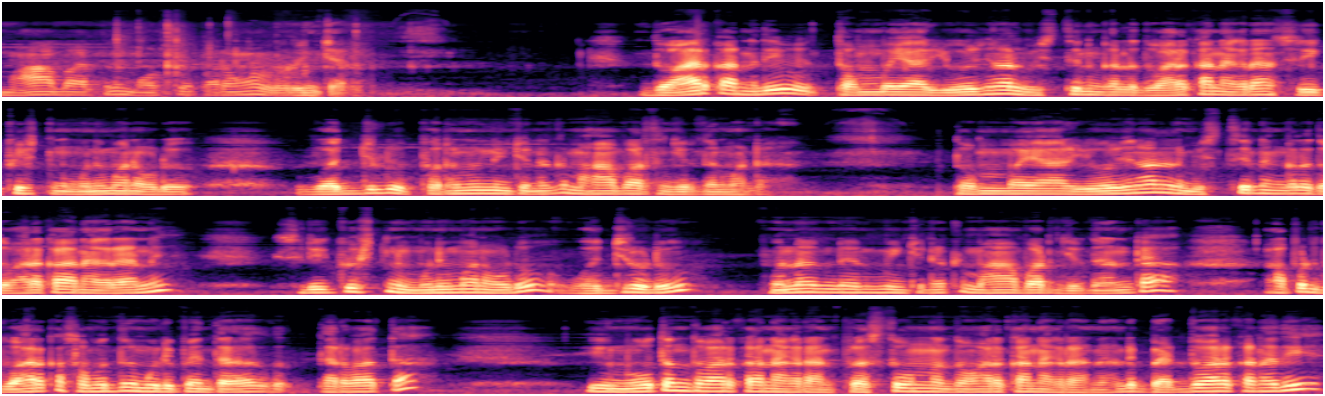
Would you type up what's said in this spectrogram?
మహాభారతం మౌసల పర్వం వివరించారు. ద్వారకా నది తొంభై ఆరు యోజనాలు విస్తీర్ణం గల ద్వారకా నగరాన్ని శ్రీకృష్ణుని మునిమనవుడు వజ్రుడు పునర్మించినట్లు మహాభారతం చెబుతుందన్నమాట. తొంభై ఆరు యోజనాలను విస్తీర్ణం గల ద్వారకా నగరాన్ని శ్రీకృష్ణుని మునిమనవుడు వజ్రుడు పునర్నిర్మించినట్లు మహాభారతం చెబుతుంది. అంటే అప్పుడు ద్వారకా సముద్రం మునిపోయిన తర్వాత తర్వాత ఈ నూతన ద్వారకా నగరాన్ని ప్రస్తుతం ఉన్న ద్వారకా నగరాన్ని అంటే బెడ్ ద్వారకా అనేది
